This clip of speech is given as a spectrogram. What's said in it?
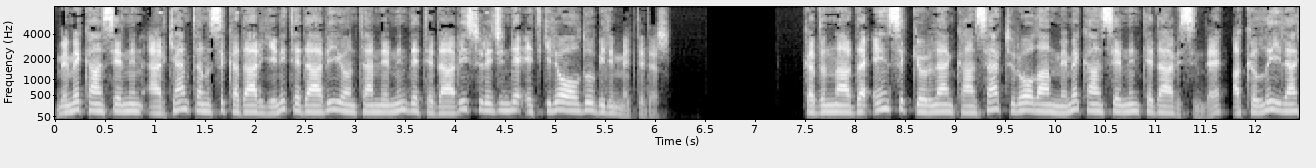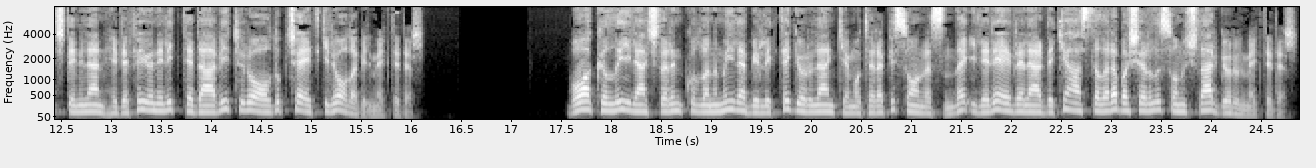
Meme kanserinin erken tanısı kadar yeni tedavi yöntemlerinin de tedavi sürecinde etkili olduğu bilinmektedir. Kadınlarda en sık görülen kanser türü olan meme kanserinin tedavisinde akıllı ilaç denilen hedefe yönelik tedavi türü oldukça etkili olabilmektedir. Bu akıllı ilaçların kullanımıyla birlikte görülen kemoterapi sonrasında ileri evrelerdeki hastalara başarılı sonuçlar görülmektedir.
